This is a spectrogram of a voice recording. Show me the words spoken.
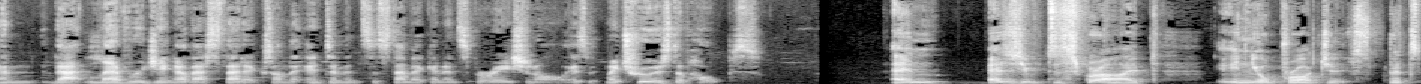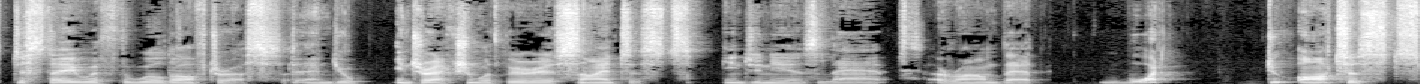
And that leveraging of aesthetics on the intimate, systemic, and inspirational is my truest of hopes. And as you've described, in your projects, let's just stay with the world after us and your interaction with various scientists, engineers, labs around that. What do artists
